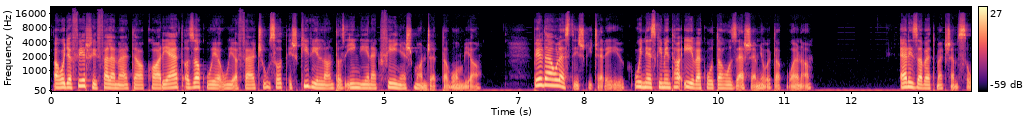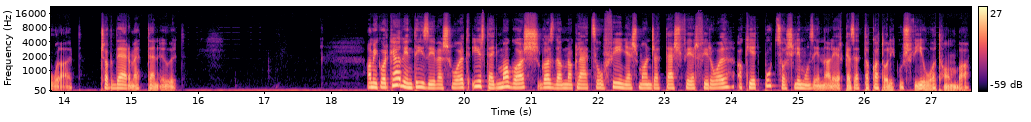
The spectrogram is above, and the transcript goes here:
Ahogy a férfi felemelte a karját, a zakója ujja felcsúszott, és kivillant az ingének fényes manzsetta gombja. Például ezt is kicseréljük. Úgy néz ki, mintha évek óta hozzá sem nyúltak volna. Elizabeth meg sem szólalt, csak dermedten ült. Amikor Kelvin tíz éves volt, írt egy magas, gazdagnak látszó fényes manzsettás férfiról, aki egy puccos limuzinnal érkezett a katolikus fiú otthonba.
